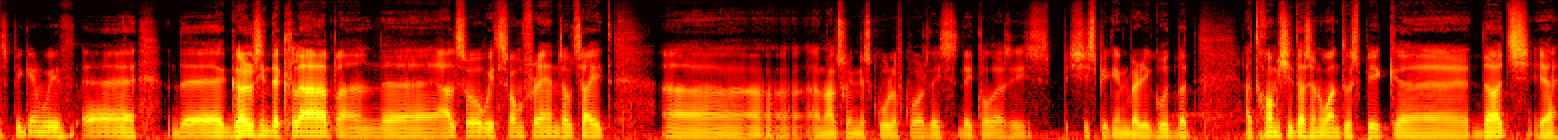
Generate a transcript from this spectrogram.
speaking with uh, the girls in the club and uh, also with some friends outside. Uh, and also in the school, of course, they they told us he's, she's speaking very good, but at home she doesn't want to speak uh, Dutch. Yeah,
